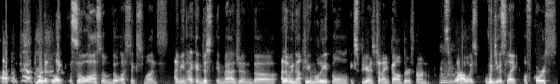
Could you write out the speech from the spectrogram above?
but that's like so awesome though. Uh, six months. I mean, I can just imagine the alam mo yun, na-accumulate mong experience tsaka encounters nun. It's Mm. wow. It's would you it's like of course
